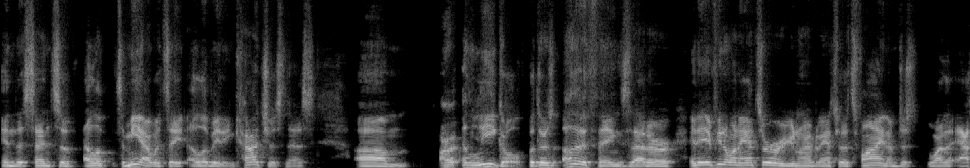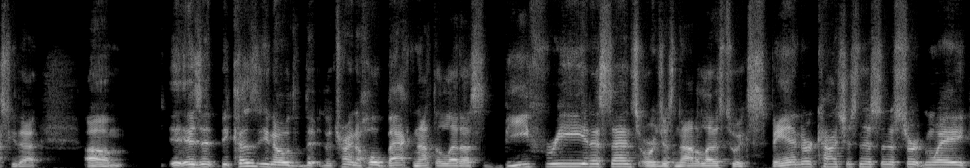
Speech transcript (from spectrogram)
in the sense of ele- to me I would say elevating consciousness. Um, are illegal, but there's other things that are, and if you don't want to answer or you don't have an answer, that's fine. I'm just wanted to ask you that. Um, is it because you know they're trying to hold back not to let us be free in a sense or just not to let us to expand our consciousness in a certain way?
